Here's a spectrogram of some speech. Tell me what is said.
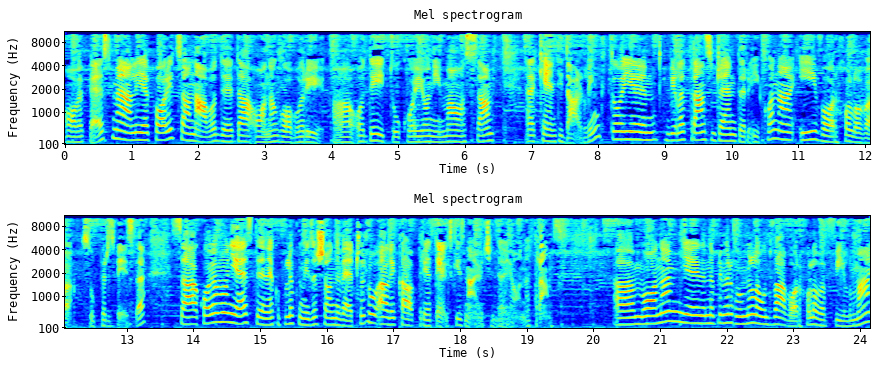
ove pesme, ali je poricao navode da ona govori uh, o dejtu koji on imao sa uh, Candy Darling. To je bila transgender ikona i Warholova superzvezda sa kojom on jeste neko prilikom izašao na večeru, ali kao prijateljski znajući da je ona trans. Um, ona je, na primjer, glumila u dva Warholova filma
